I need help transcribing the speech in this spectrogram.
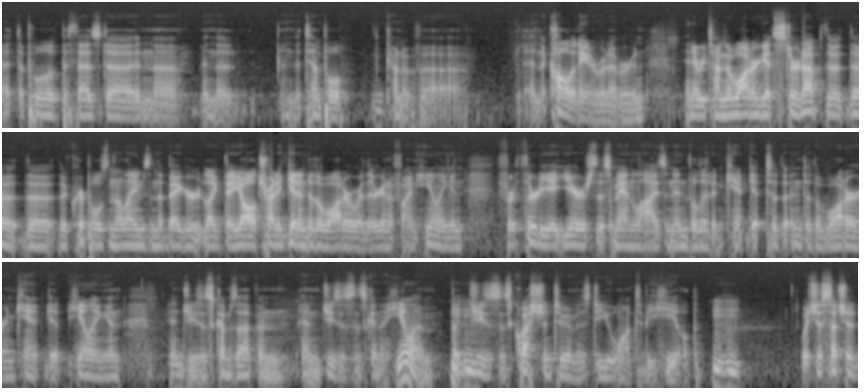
at the pool of Bethesda in the in the in the temple, kind of uh, in the colonnade or whatever, and and every time the water gets stirred up, the the the, the cripples and the lames and the beggar, like they all try to get into the water where they're going to find healing. And for 38 years, this man lies an invalid and can't get to the into the water and can't get healing. And and Jesus comes up and and Jesus is going to heal him, but Jesus' question to him is, "Do you want to be healed?" Mm-hmm. Which is such a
